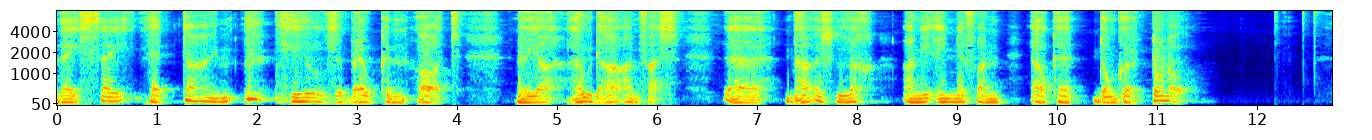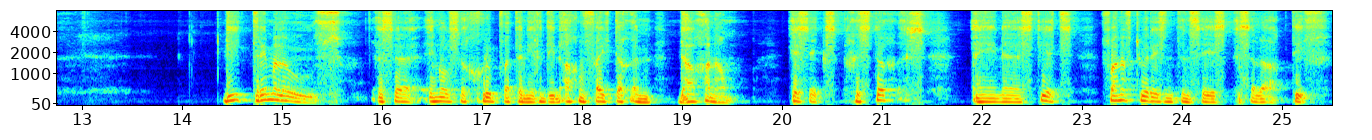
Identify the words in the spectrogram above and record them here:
they say that time heals a broken heart. Nou ja, hou daar aan vast. Uh, daar is licht aan die einde van elke donker tunnel. Die Tremeloos is een Engelse groep wat in 1958 in Dagenham, Essex, gestig is en uh, steeds vanaf 2006 is hulle actief.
